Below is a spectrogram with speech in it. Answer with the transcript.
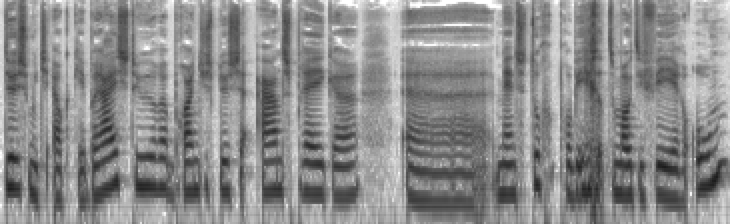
Dus moet je elke keer bereid sturen, brandjes blussen, aanspreken, mensen toch proberen te motiveren om.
